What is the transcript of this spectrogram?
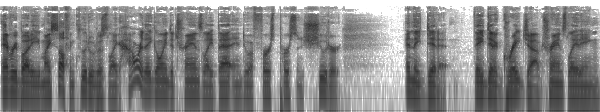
everybody myself included was like how are they going to translate that into a first person shooter? And they did it. They did a great job translating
